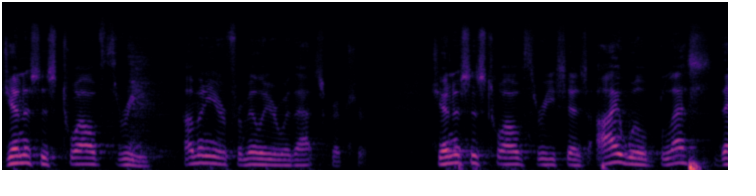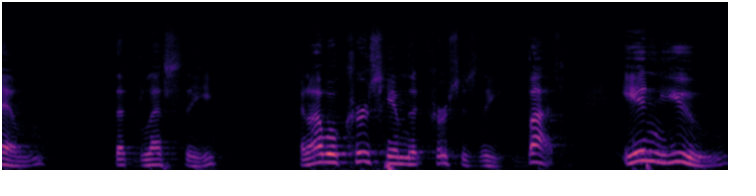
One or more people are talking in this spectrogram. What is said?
Genesis 12 3. How many are familiar with that scripture? Genesis 12:3 says, "I will bless them that bless thee, and I will curse him that curses thee. But in you,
